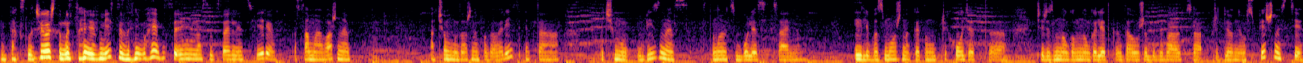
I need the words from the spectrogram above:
И так случилось, что мы с вами вместе занимаемся именно в социальной сфере. Самое важное, о чем мы должны поговорить, это почему бизнес становится более социальным. Или, возможно, к этому приходят э, через много-много лет, когда уже добиваются определенной успешности,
